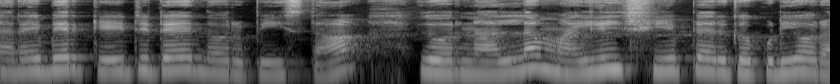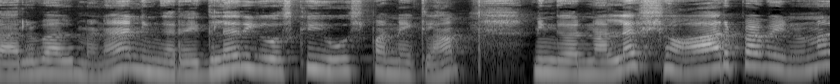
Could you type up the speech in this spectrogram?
நிறைய பேர் கேட்டுகிட்டே இந்த ஒரு பீஸ் தான். இது ஒரு நல்ல மயில் ஷேப்பில் இருக்கக்கூடிய ஒரு அருவாள் மனை நீங்கள் ரெகுலர் யூஸ்க்கு யூஸ் பண்ணிக்கலாம். நீங்கள் நல்லா ஷார்ப்பாக வேணும்னா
